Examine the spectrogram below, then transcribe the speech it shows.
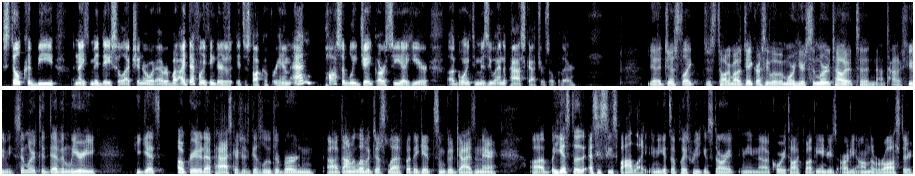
Still could be a nice midday selection or whatever, but I definitely think there's it's a stock up for him and possibly Jake Garcia here uh, going to Mizzou and the pass catchers over there. Yeah, just like just talking about Jake Garcia a little bit more here, similar to Tyler to not Tyler, excuse me, similar to Devin Leary, he gets upgraded at pass catchers, gets Luther Burden. Uh, Dominic Lovett just left, but they get some good guys in there. Uh, but he gets the SEC spotlight and he gets a place where he can start. I mean, uh, Corey talked about the injuries already on the roster.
